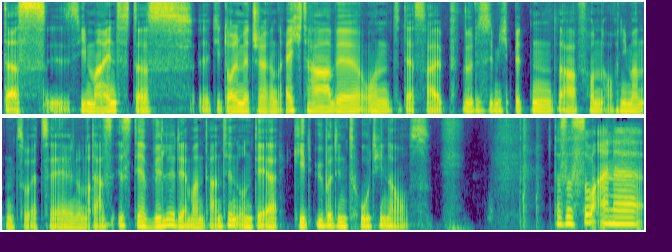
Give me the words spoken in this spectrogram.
dass sie meint, dass die Dolmetscherin recht habe und deshalb würde sie mich bitten, davon auch niemandem zu erzählen. Und das ist der Wille der Mandantin und der geht über den Tod hinaus. Das ist so eine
